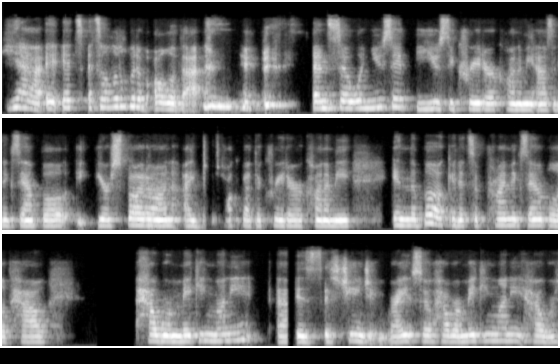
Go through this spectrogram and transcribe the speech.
yeah, it, it's it's a little bit of all of that. and so when you say you use the creator economy as an example, you're spot on. I do talk about the creator economy in the book, and it's a prime example of how how we're making money uh, is is changing, right? So how we're making money, how we're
